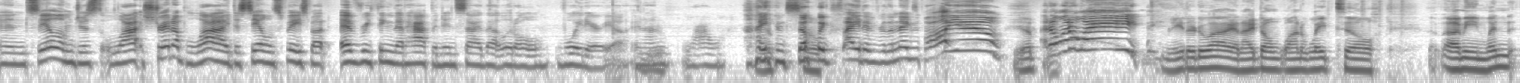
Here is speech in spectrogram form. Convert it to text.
and Salem just li- straight up lied to Salem's face about everything that happened inside that little void area. And I'm wow, I am so So- excited for the next volume. Yep. I don't want to wait. Neither do I, and I don't want to wait till. I mean, when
